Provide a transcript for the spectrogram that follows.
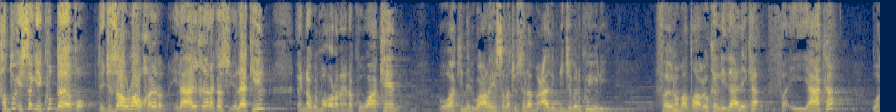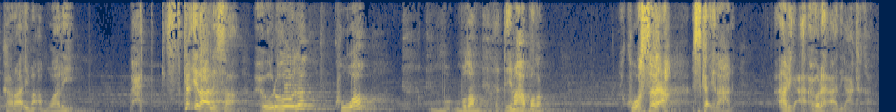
hadduu isagii ku deeqo de jazaa llahu khayran ilaahay khayra ka siiyo. Laakiin inagu ma oranayna kuwaa keen. Oo waa kii nebigu alayhi salaatu wasalaam mucaad ibni jabal ku yidhi fa inhum aaacuuka lidaalika fa iyaaka wa karaa'ima amwaalihim. Waxaad iska ilaalisaa xoolahooda kuwa mudan ee qiimaha badan. Kuwa sare ah iska ilaali. Oolaha caadigaa ah ka qaad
